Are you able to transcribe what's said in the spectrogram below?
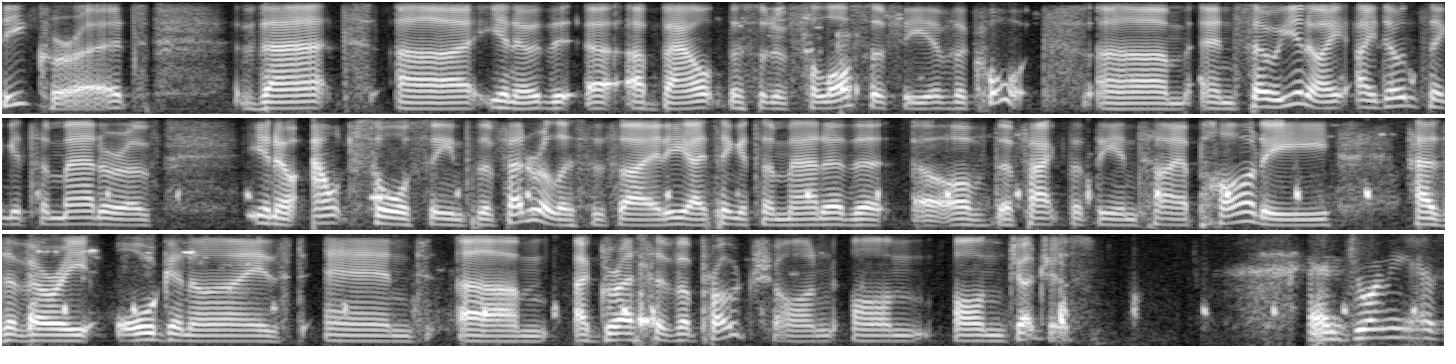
secret that uh, you know the, uh, about the sort of philosophy of the courts. Um, and so, you know, I, I don't think it's a matter of you know, outsourcing to the Federalist Society. I think it's a matter that of the fact that the entire party has a very organized and um, aggressive approach on on on judges. And joining us,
